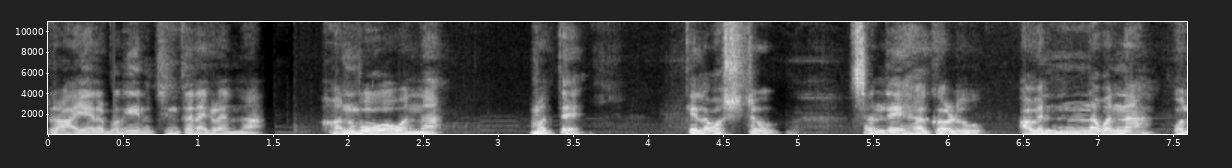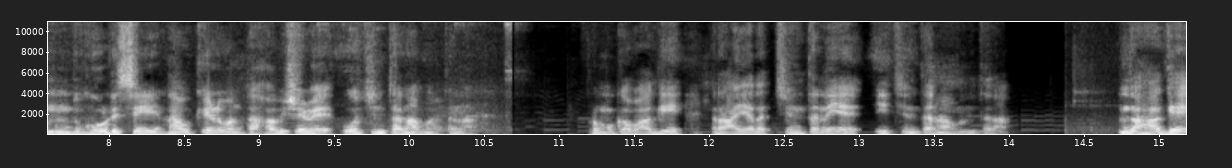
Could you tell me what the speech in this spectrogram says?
ರಾಯರ ಬಗೆಯ ಚಿಂತನೆಗಳನ್ನ, ಅನುಭವವನ್ನ, ಮತ್ತೆ ಕೆಲವಷ್ಟು ಸಂದೇಹಗಳು, ಅವೆಲ್ಲವನ್ನ ಒಂದುಗೂಡಿಸಿ ನಾವು ಕೇಳುವಂತಹ ವಿಷಯವೇ ಓ ಚಿಂತನಾ ಮಂಥನ ಪ್ರಮುಖವಾಗಿ ರಾಯರ ಚಿಂತನೆಯೇ ಈ ಚಿಂತನಾ ಮಂಥನ ಅಂದ ಹಾಗೆ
